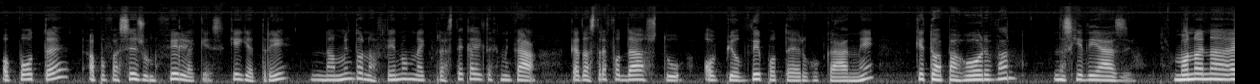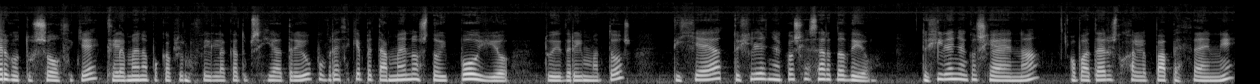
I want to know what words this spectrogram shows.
Οπότε αποφασίζουν φύλακες και γιατροί να μην τον αφήνουν να εκφραστεί καλλιτεχνικά, καταστρέφοντάς του οποιοδήποτε έργο κάνει και του απαγόρευαν να σχεδιάζει. Μόνο ένα έργο του σώθηκε, κλεμμένο από κάποιον φύλακα του ψυχιατρίου που βρέθηκε πεταμένο στο υπόγειο του Ιδρύματος τυχαία το 1942. Το 1901 ο πατέρας του Χαλεπά πεθαίνει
